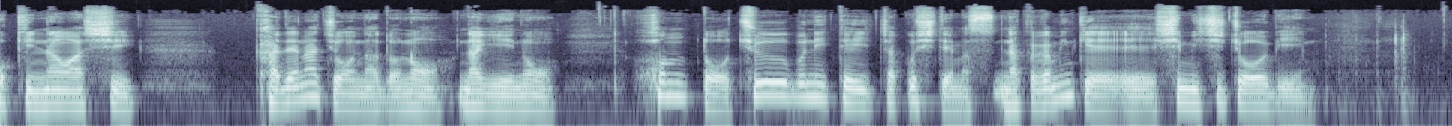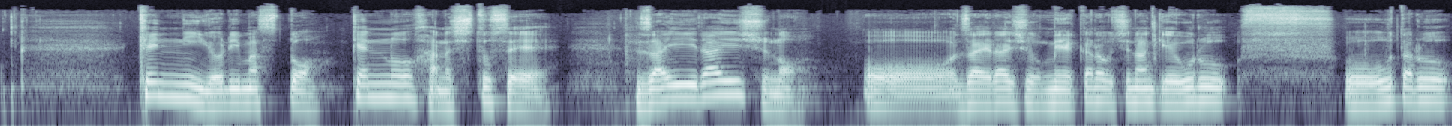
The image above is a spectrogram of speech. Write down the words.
沖縄市、嘉手納町などのなぎの本島中部に定着しています。中上家清水町便。県によりますと県の話とせ在来種の在来種名からうちなんけ売るうたる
